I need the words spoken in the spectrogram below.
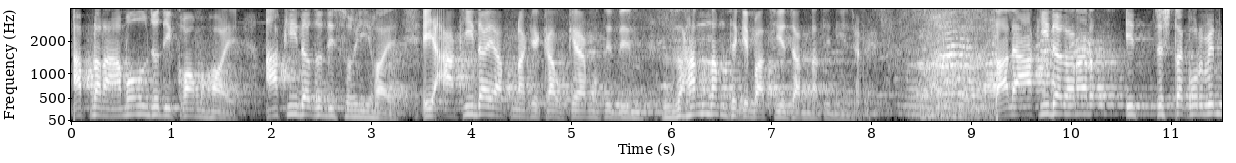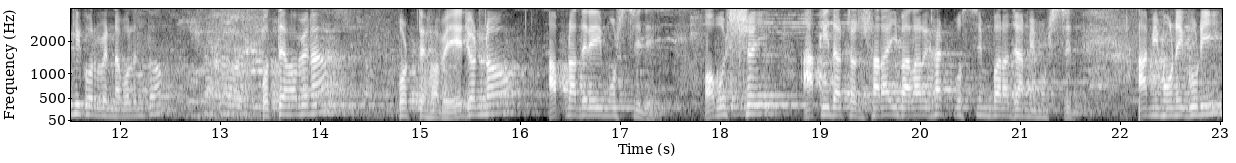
আপনার আমল যদি কম হয়, আকিদা যদি সহি হয়, এই আকিদায় আপনাকে কাল কেয়ামতের দিন জাহান্নাম থেকে বাঁচিয়ে জান্নাতে নিয়ে যাবে। তাহলে আকিদা জানার চেষ্টা করবেন কি করবেন না বলেন তো? করতে হবে না? পড়তে হবে। এজন্য আপনাদের এই মসজিদে অবশ্যই আকিদাটা সারাই বালারঘাট, পশ্চিমপাড়া জামে মসজিদ। আমি মনে করি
